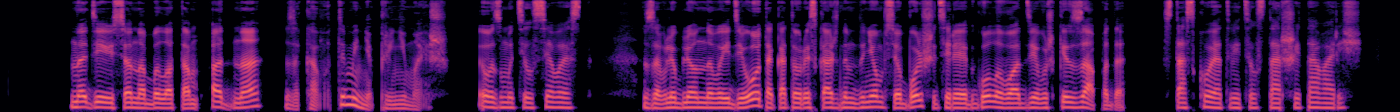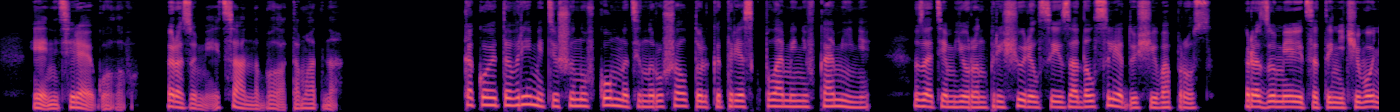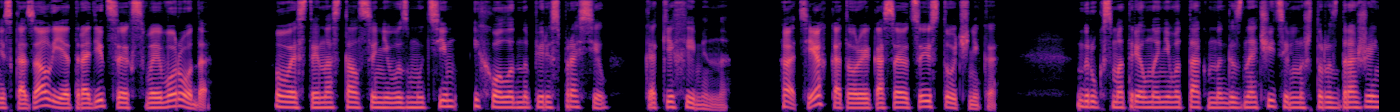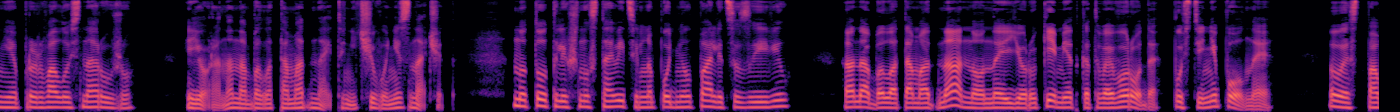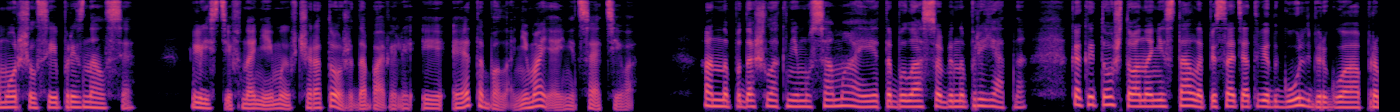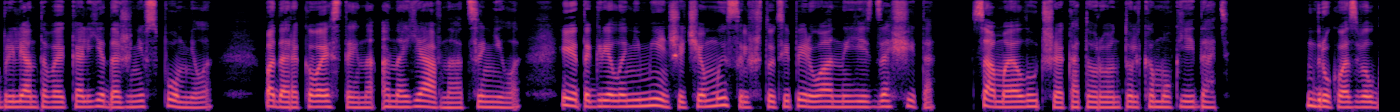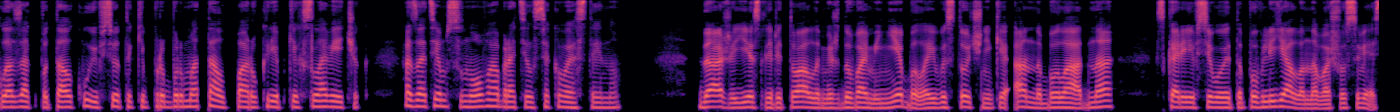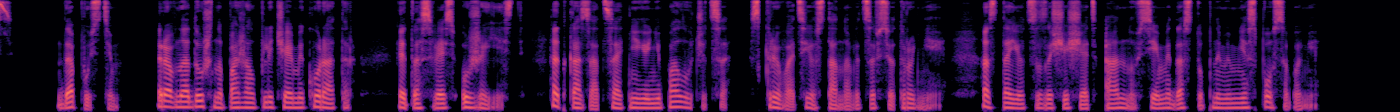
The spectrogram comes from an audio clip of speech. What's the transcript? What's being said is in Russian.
«Надеюсь, она была там одна? За кого ты меня принимаешь?» — возмутился Вест. «За влюбленного идиота, который с каждым днем все больше теряет голову от девушки с запада», — с тоской ответил старший товарищ. «Я не теряю голову. Разумеется, Анна была там одна». Какое-то время тишину в комнате нарушал только треск пламени в камине. Затем Йоран прищурился и задал следующий вопрос. Разумеется, ты ничего не сказал ей о традициях своего рода. Вестейн остался невозмутим и холодно переспросил. Каких именно? О тех, которые касаются источника. Друг смотрел на него так многозначительно, что раздражение прорвалось наружу. Йоран, она была там одна, это ничего не значит. Но тот лишь наставительно поднял палец и заявил. Она была там одна, но на ее руке метка твоего рода, пусть и не полная. Уэст поморщился и признался. Листьев на ней мы вчера тоже добавили, и это была не моя инициатива. Анна подошла к нему сама, и это было особенно приятно. Как и то, что она не стала писать ответ Гульдбергу, а про бриллиантовое колье даже не вспомнила. Подарок Вестейна она явно оценила, и это грело не меньше, чем мысль, что теперь у Анны есть защита, самая лучшая, которую он только мог ей дать. Друг возвел глаза к потолку и все таки пробормотал пару крепких словечек, а затем снова обратился к Вестейну. «Даже если ритуала между вами не было, и в источнике Анна была одна, скорее всего, это повлияло на вашу связь. Допустим». Равнодушно пожал плечами куратор. «Эта связь уже есть. Отказаться от нее не получится. Скрывать ее становится все труднее. Остается защищать Анну всеми доступными мне способами.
